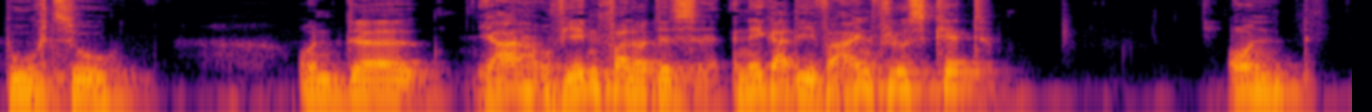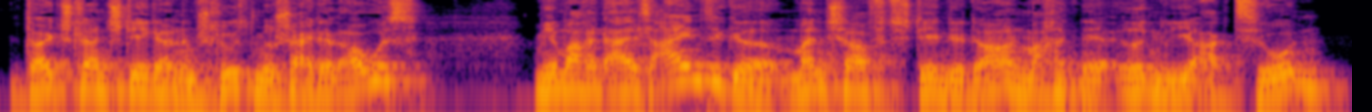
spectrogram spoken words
Buch zu. Und äh, ja, auf jeden Fall hat es negative Einfluss. Und Deutschland steht an dem Schluss, wir scheitern aus. Wir machen als einzige Mannschaft stehen wir da und machen irgendwie Aktion.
